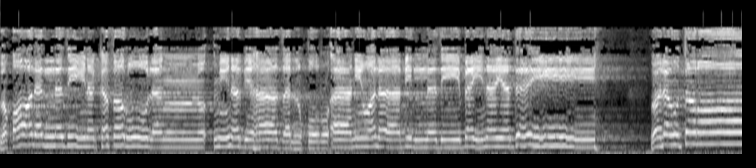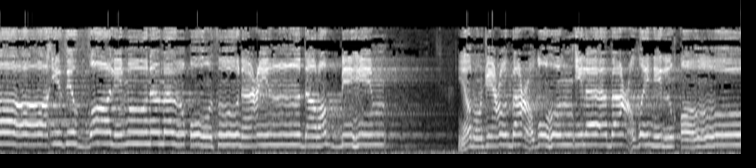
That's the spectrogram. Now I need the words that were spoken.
وقال الذين كفروا لن نؤمن بهذا القرآن ولا بالذي بين يديه. ولو ترى إذ الظالمون موقوثون عند ربهم يرجع بعضهم إلى بعض القول.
